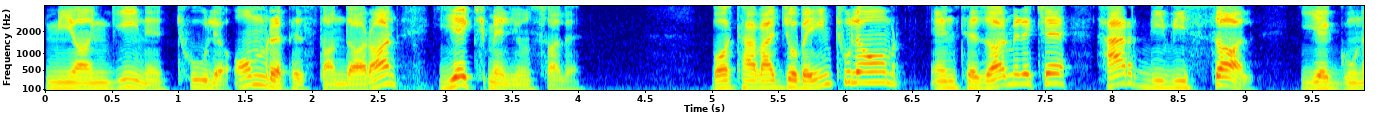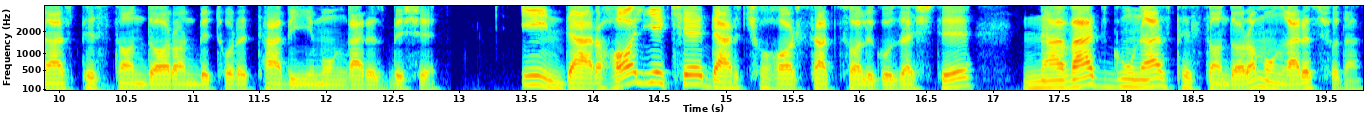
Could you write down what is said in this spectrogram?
میانگین طول عمر پستانداران یک میلیون ساله. با توجه به این طول عمر انتظار میره که هر دیویس سال یک گونه از پستانداران به طور طبیعی منقرض بشه. این در حالیه که در 400 سال گذشته 90 گونه از پستانداران منقرض شدن.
